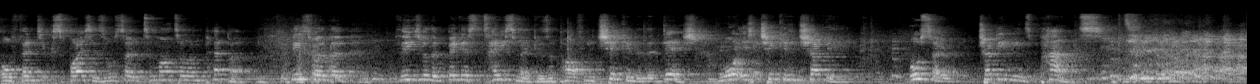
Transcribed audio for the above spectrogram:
authentic spices? Also, tomato and pepper. These were the these were the biggest tastemakers apart from chicken in the dish. What is chicken chuddy? Also, chuddy means pants.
